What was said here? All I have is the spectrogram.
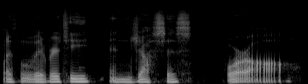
with liberty and justice for all.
